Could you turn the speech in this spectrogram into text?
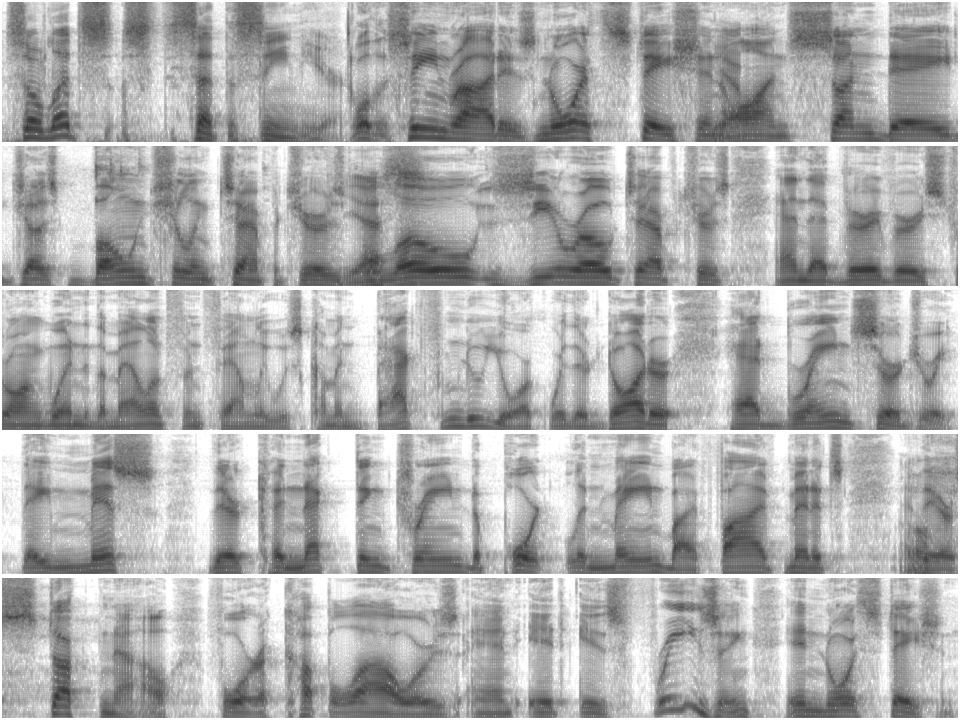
So let's set the scene here. Well, the scene, Rod, is North Station on Sunday, just bone chilling temperatures, Yes. below zero temperatures, and that very, very strong wind. And the Malenfant family was coming back from New York where their daughter had brain surgery. They miss their connecting train to Portland, Maine by five minutes, and they oh. are stuck now for a couple hours, and it is freezing in North Station.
